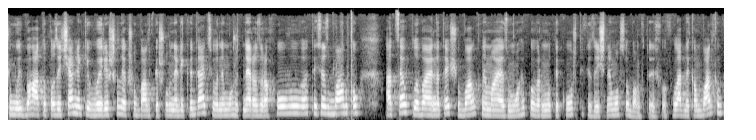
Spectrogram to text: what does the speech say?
чомусь багато позичальників вирішили, якщо банк пішов на ліквідацію, вони можуть не розраховуватися з банком. А це впливає на те, що банк не має змоги повернути кошти фізичним особам, тобто вкладникам банків,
